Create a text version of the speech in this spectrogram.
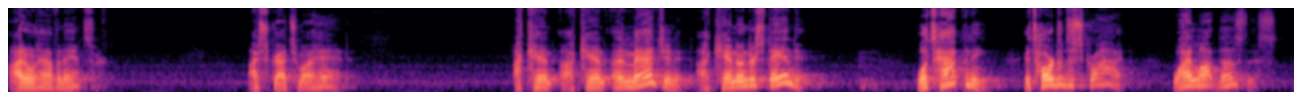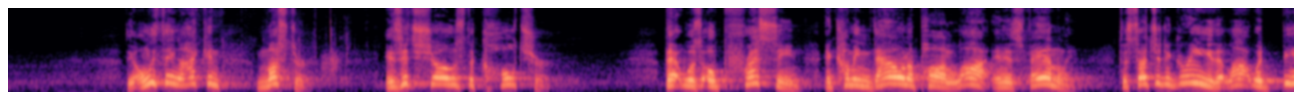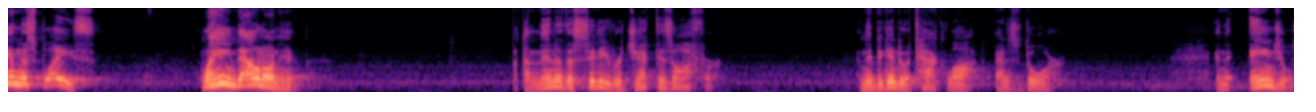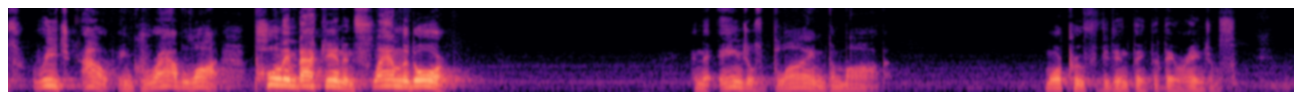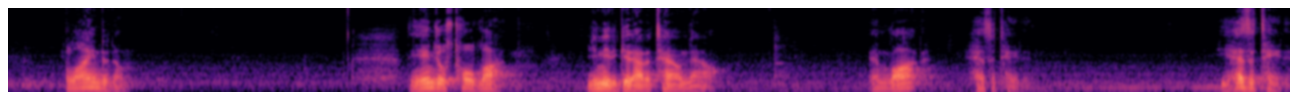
I don't have an answer. I scratch my head. I can't, I can't imagine it. I can't understand it. What's happening? It's hard to describe why Lot does this. The only thing I can muster is it shows the culture that was oppressing and coming down upon Lot and his family to such a degree that Lot would be in this place, weighing down on him. But the men of the city reject his offer and they begin to attack Lot at his door. And the angels reach out and grab Lot, pull him back in, and slam the door and the angels blind the mob. More proof if you didn't think that they were angels. Blinded them. The angels told Lot, You need to get out of town now. And Lot hesitated. He hesitated.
